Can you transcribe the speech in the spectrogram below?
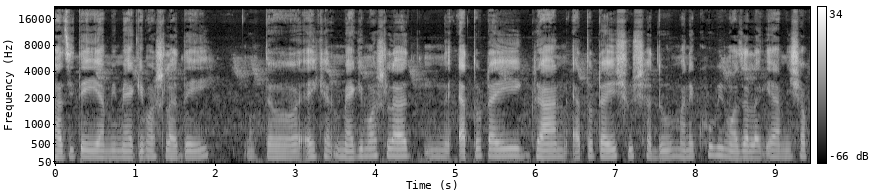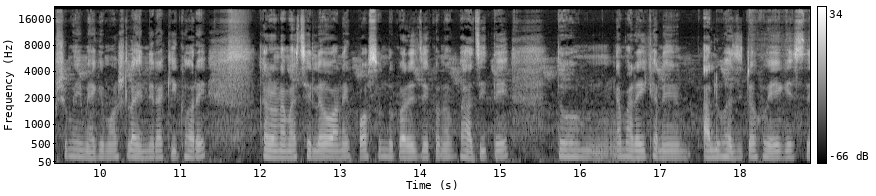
ভাজিতেই আমি ম্যাগি মশলা দেই। তো এইখানে ম্যাগি মশলা এতটাই গ্রান, এতটাই সুস্বাদু মানে খুবই মজা লাগে। আমি সবসময় ম্যাগি মশলা এনে রাখি ঘরে, কারণ আমার ছেলেও অনেক পছন্দ করে যে কোনো ভাজিতে। তো আমার এইখানে আলু ভাজিটা হয়ে গেছে,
